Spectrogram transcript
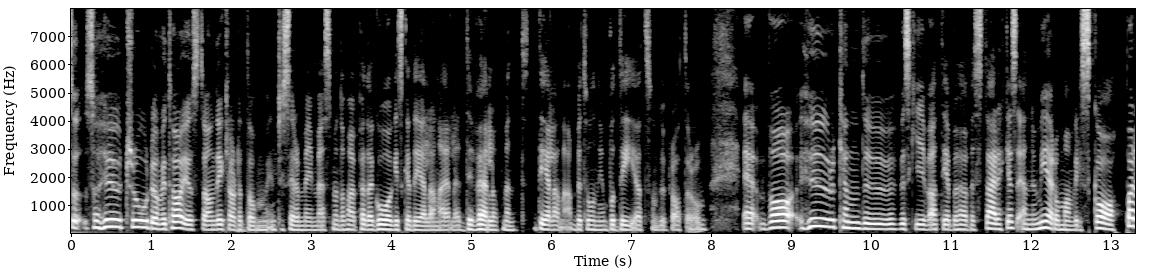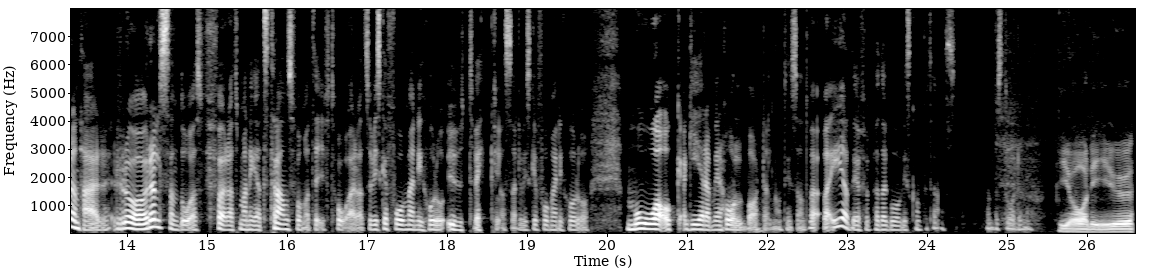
Så, så hur tror du, om vi tar just dem, det är klart att de intresserar mig mest, men de här pedagogiska delarna eller development-delarna, betoningen på det som du pratar om. Eh, vad, hur kan du beskriva att det behöver stärkas ännu mer om man vill skapa den här rörelsen då för att man är ett transformativt HR? Alltså vi ska få människor att utvecklas eller vi ska få människor att må och agera mer hållbart eller någonting sånt. Vad, vad är det för pedagogisk kompetens? Vad består den i? Ja, det, är ju,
